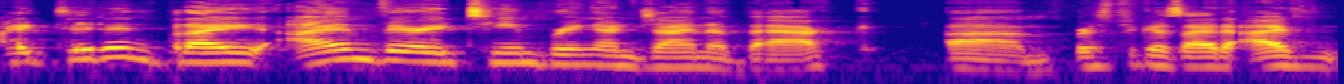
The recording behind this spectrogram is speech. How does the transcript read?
I didn't, but I I am very team bring Ongina back. Um, just because I I've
